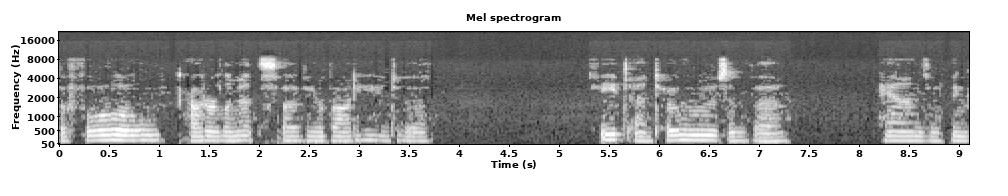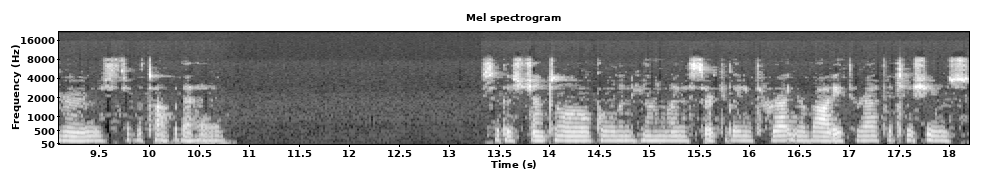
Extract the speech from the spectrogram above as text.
the full outer limits of your body, into the feet and toes, and the hands and fingers to the top of the head. So, this gentle golden healing light is circulating throughout your body, throughout the tissues,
